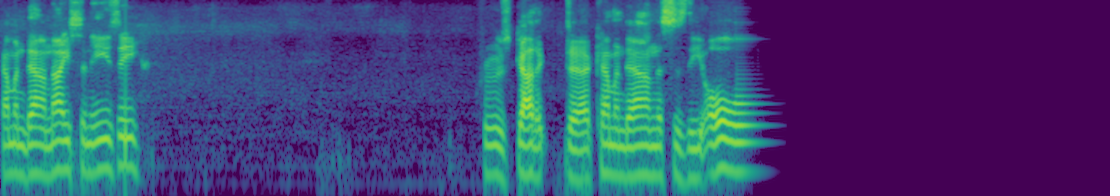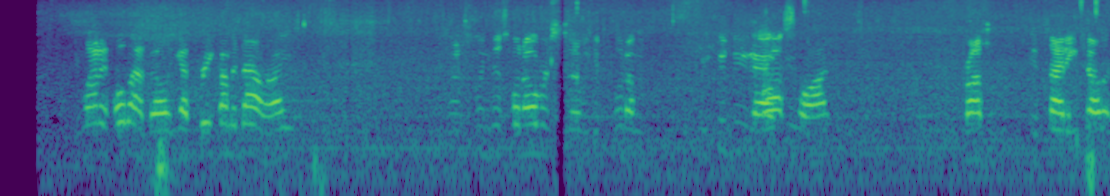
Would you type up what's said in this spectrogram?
coming down nice and easy. Crew's got it uh, coming down. This is the old. You want it? Hold on, Bill. You got three coming down, right? You want to swing this one over so that we can put them You could do that. cross squat, cross inside each other.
